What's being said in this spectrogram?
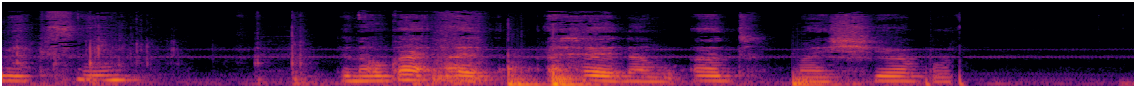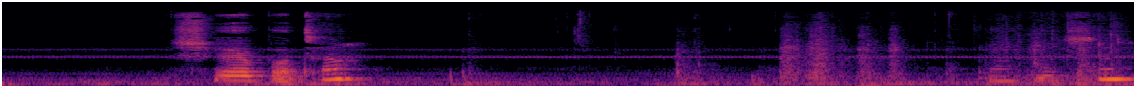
mixing then I'll go ahead and add my shea butter shea butter mixing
